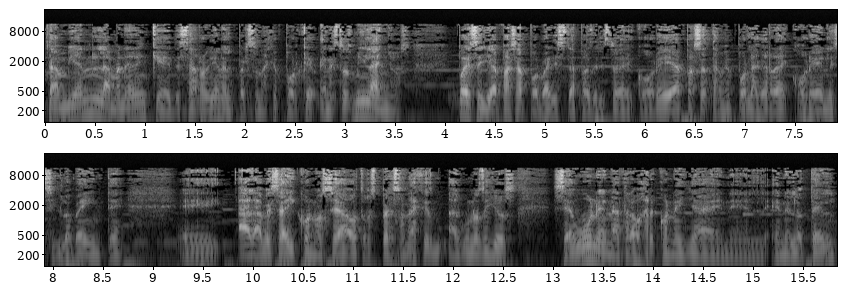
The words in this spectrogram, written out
También la manera en que desarrollan el personaje, porque en estos mil años, pues ella pasa por varias etapas de la historia de Corea, pasa también por la guerra de Corea en el siglo XX, eh, a la vez ahí conoce a otros personajes, algunos de ellos se unen a trabajar con ella en el, en el hotel,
